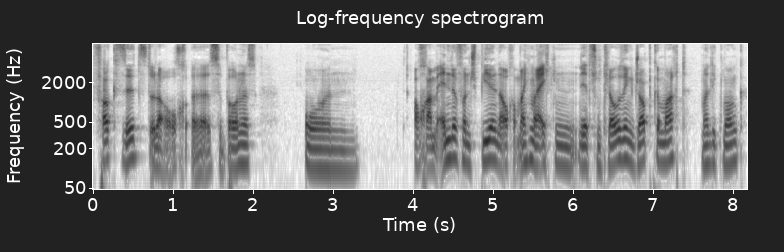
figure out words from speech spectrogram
Fox sitzt oder auch äh, Sabonis. Und auch am Ende von Spielen auch manchmal echt ein, jetzt einen Closing-Job gemacht, Malik Monk.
